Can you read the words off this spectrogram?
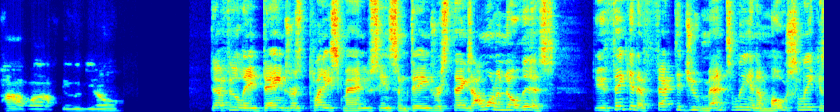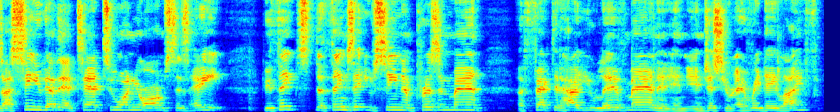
pop off, dude, you know. Definitely a dangerous place, man. You've seen some dangerous things. I want to know this. Do you think it affected you mentally and emotionally? Because I see you got that tattoo on your arm says hate. Do you think the things that you've seen in prison, man, affected how you live, man, and, and, just your everyday life?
